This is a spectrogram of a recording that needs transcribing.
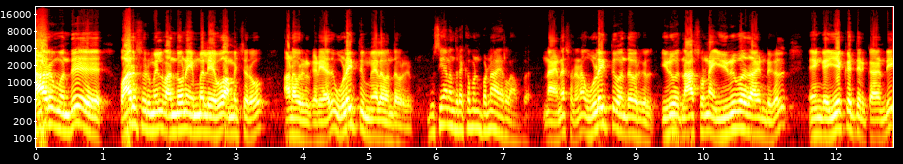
யாரும் வந்து வாரிசு உரிமையில் வந்தோன்னே எம்எல்ஏவோ அமைச்சரோ ஆனவர்கள் கிடையாது. உழைத்து மேலே வந்தவர்கள். புஷியானந்த் ரெக்கமெண்ட் பண்ண ஆயிரலாம் அப்ப. நான் என்ன சொல்றேன்னா உழைத்து வந்தவர்கள். இருபது நான் சொன்னேன் இருபது ஆண்டுகள் எங்க இயக்கத்திற்காண்டி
